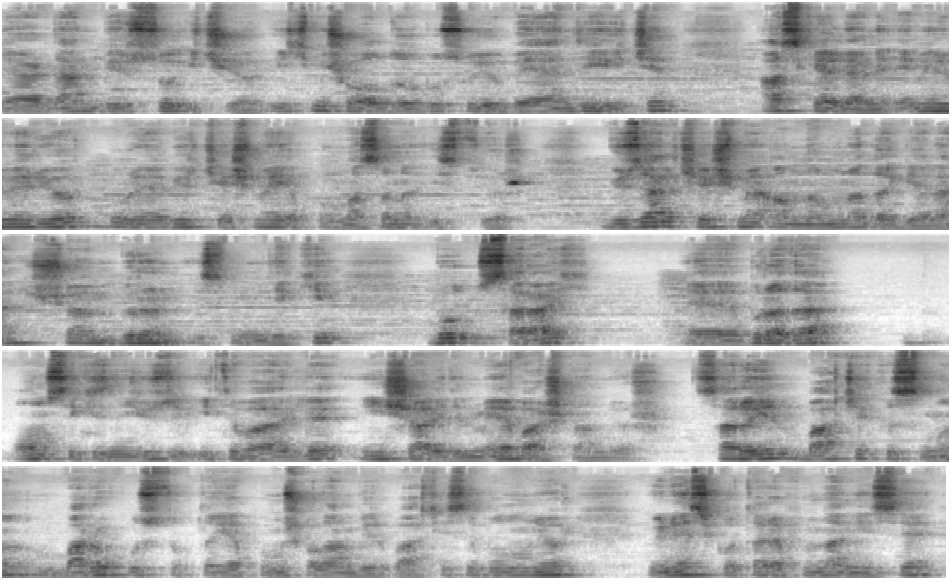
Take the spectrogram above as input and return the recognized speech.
yerden bir su içiyor. İçmiş olduğu bu suyu beğendiği için askerlerine emir veriyor. Buraya bir çeşme yapılmasını istiyor. Güzel çeşme anlamına da gelen Schönbrunn ismindeki bu saray e, burada 18. yüzyıl itibariyle inşa edilmeye başlanıyor. Sarayın bahçe kısmı barok uslupta yapılmış olan bir bahçesi bulunuyor. UNESCO tarafından ise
